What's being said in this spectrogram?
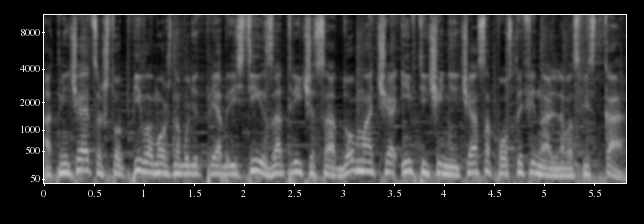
Отмечается, что пиво можно будет приобрести за три часа до матча и в течение часа после финального свистка.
